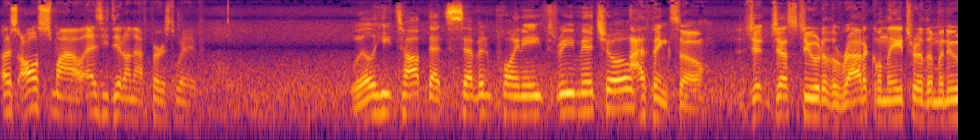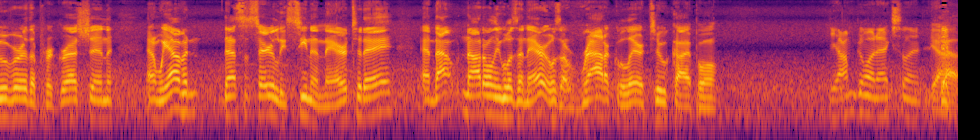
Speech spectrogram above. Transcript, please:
us all smile as he did on that first wave. Will he top that 7.83, Mitchell? I think so. J- just due to the radical nature of the maneuver, the progression, and we haven't necessarily seen an air today. And that not only was an air, it was a radical air too, Kaipo. Yeah, I'm going excellent. Yeah.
